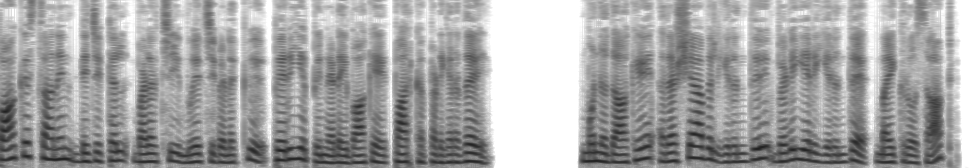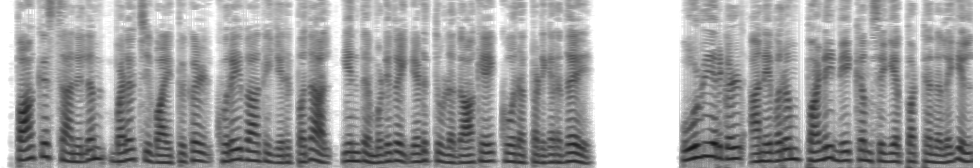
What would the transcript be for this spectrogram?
பாகிஸ்தானின் டிஜிட்டல் வளர்ச்சி முயற்சிகளுக்கு பெரிய பின்னடைவாக பார்க்கப்படுகிறது. முன்னதாக ரஷ்யாவில் இருந்து வெளியேறியிருந்த மைக்ரோசாஃப்ட் பாகிஸ்தானிலும் வளர்ச்சி வாய்ப்புகள் குறைவாக இருப்பதால் இந்த முடிவை எடுத்துள்ளதாக கூறப்படுகிறது. ஊழியர்கள் அனைவரும் பணி நீக்கம் செய்யப்பட்ட நிலையில்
